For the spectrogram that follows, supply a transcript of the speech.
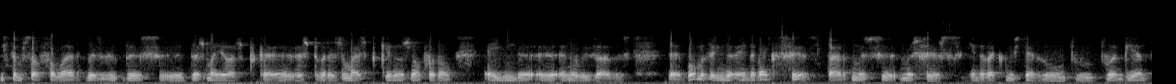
E estamos só a falar das, das, das, maiores, porque as pedreiras mais pequenas não foram ainda uh, analisadas. Uh, bom, mas ainda, ainda bem que se fez, tarde, mas, mas fez-se. Ainda bem que o Ministério do, do, do Ambiente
